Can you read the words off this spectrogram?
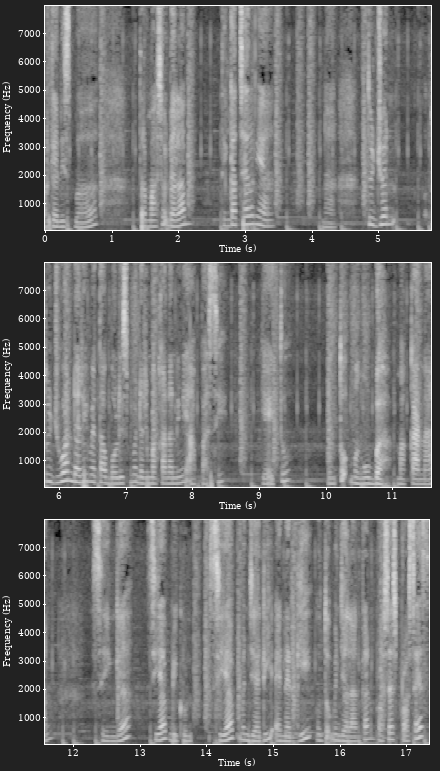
organisme termasuk dalam tingkat selnya. Nah, tujuan tujuan dari metabolisme dari makanan ini apa sih? Yaitu untuk mengubah makanan sehingga siap digun siap menjadi energi untuk menjalankan proses-proses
